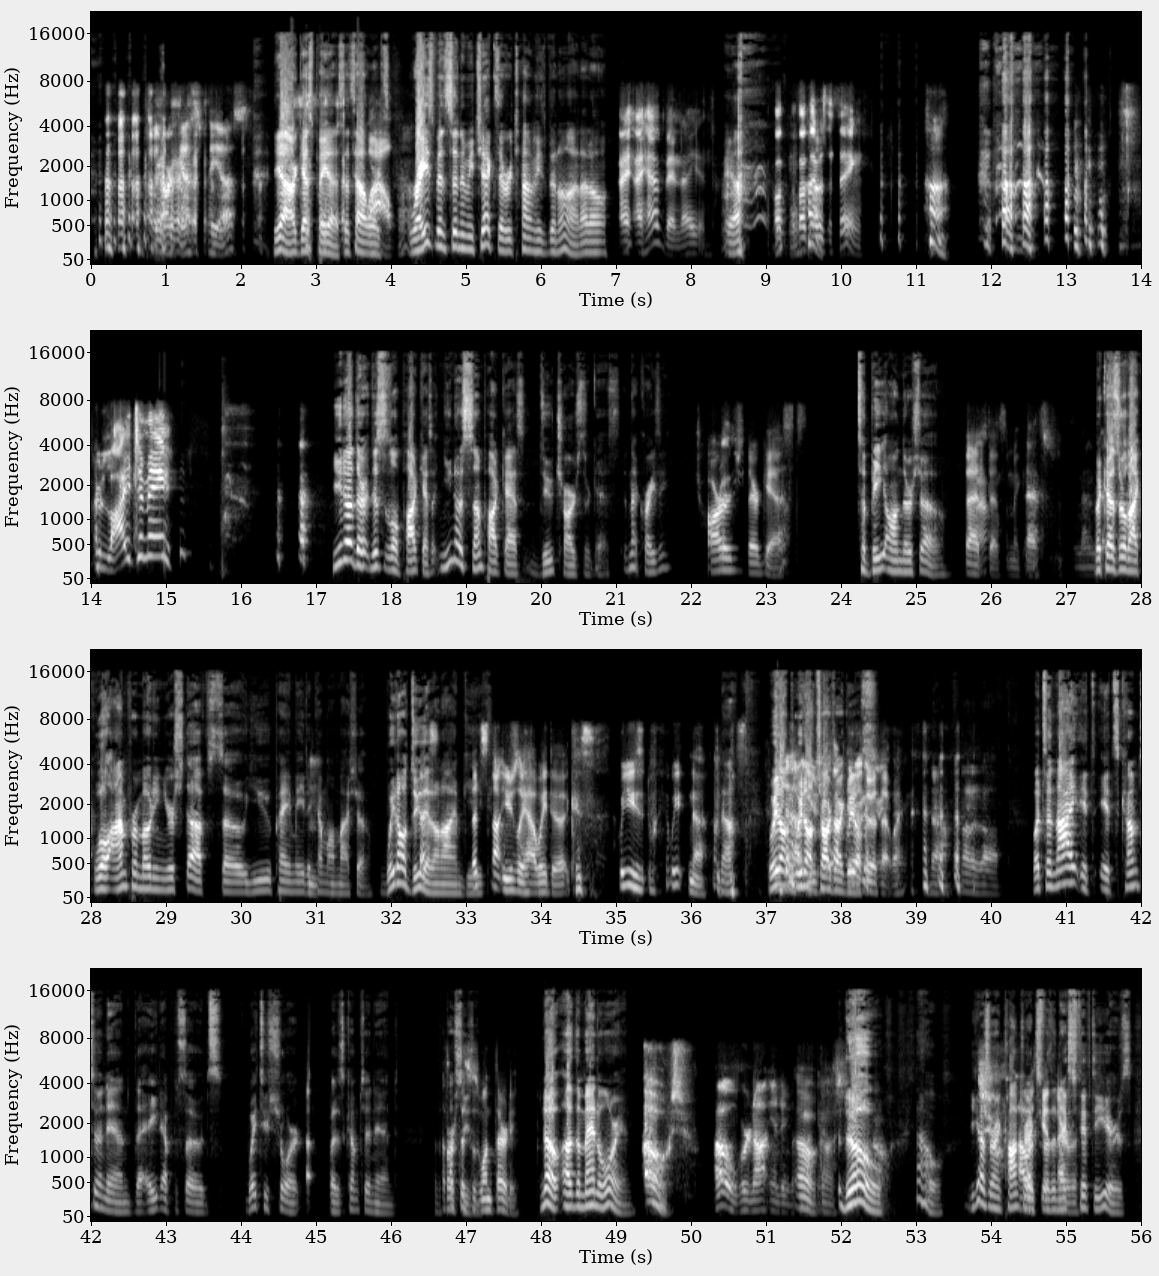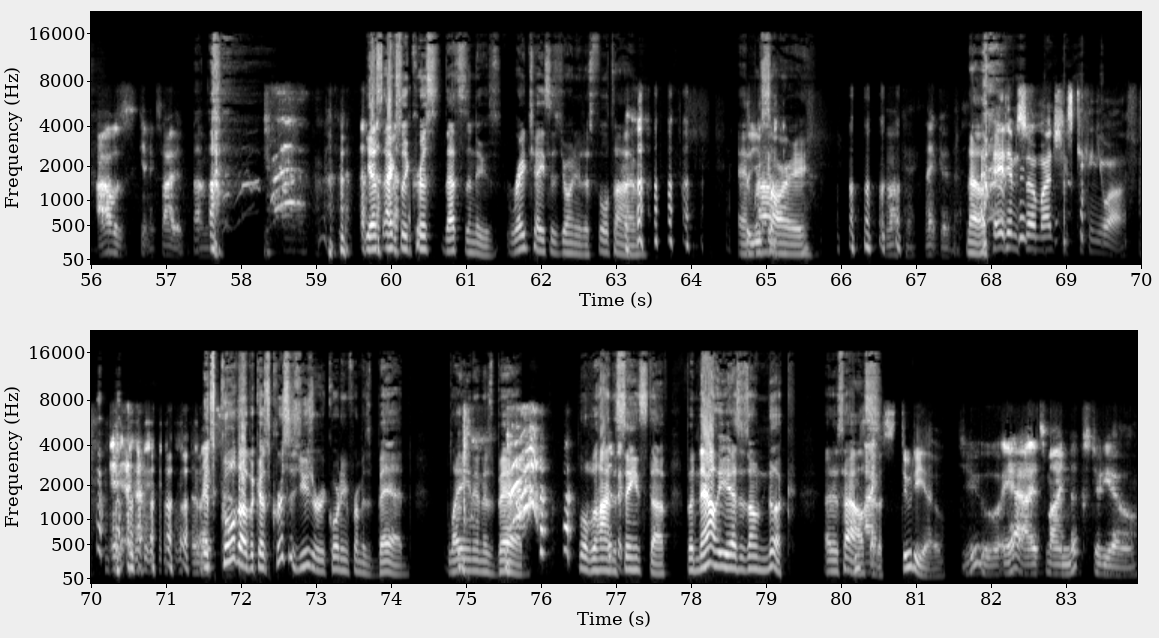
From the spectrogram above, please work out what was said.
our guests pay us. yeah, our guests pay us. That's how it Wow. works. Ray's been sending me checks every time he's been on. I don't. I, I have been. I, Yeah. thought, I thought that was the thing. Huh. You lied to me. you know, there. This is a little podcast. You know, some podcasts do charge their guests. Isn't that crazy? Charge their guests. To be on their show. That Wow. doesn't make any That's sense. Because they're like, well, I'm promoting your stuff, so you pay me to Hmm. come on my show. We don't do that on I Am Geek. That's not usually how we do it because we use we no No. We don't. We don't usually. charge our guests. We don't do it that way. no, not at all. But tonight, it, it's come to an end. The eight episodes, way too short, uh, but it's come to an end. Of the I thought first this season. was one thirty. No, of the Mandalorian. Oh, sh- Oh, we're not ending the Oh, gosh. No, no. You guys are in contracts for getting the next fifty years. I was getting excited. Uh, um, yes, actually, Chris, that's the news. Ray Chase is joining us full time, and So you we're can- sorry. Okay, thank goodness. No, I paid him so much, he's kicking you off. It's makes cool though because Chris is usually recording from his bed, laying in his bed, a little behind the scenes stuff. But now he has his own nook at his house. He's got a studio. You, yeah, it's my Nook studio.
